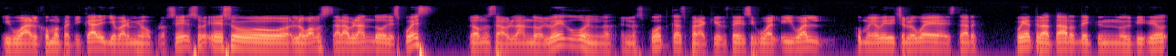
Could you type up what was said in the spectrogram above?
igual cómo practicar y llevar el mismo proceso. Eso lo vamos a estar hablando después, lo vamos a estar hablando luego en, los podcasts para que ustedes igual, igual como ya había dicho, lo voy a estar, voy a tratar de que en los videos,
